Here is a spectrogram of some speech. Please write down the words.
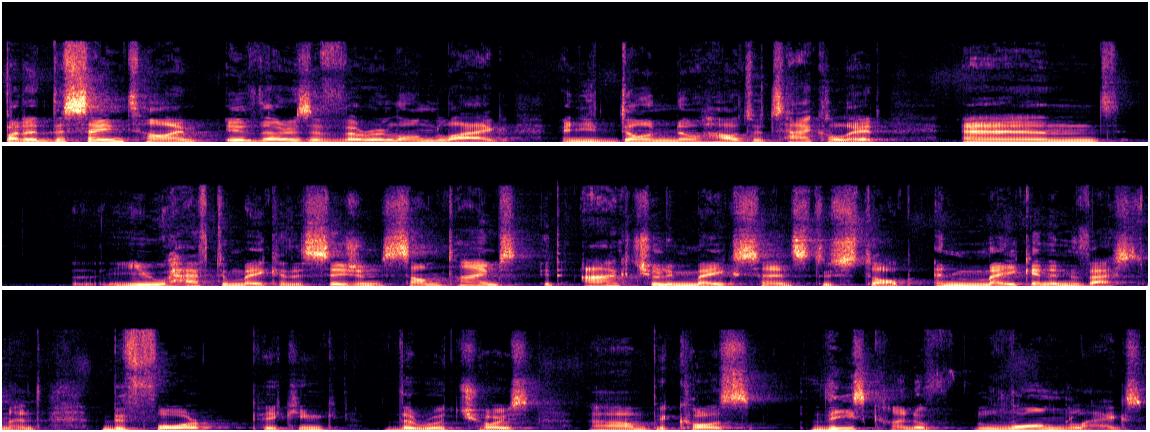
But at the same time, if there is a very long lag and you don't know how to tackle it, and you have to make a decision, sometimes it actually makes sense to stop and make an investment before picking the route choice um, because these kind of long lags,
